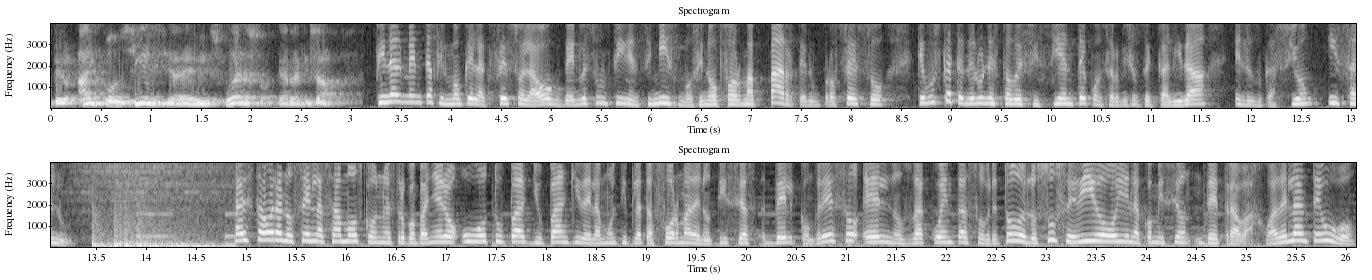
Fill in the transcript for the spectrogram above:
pero hay conciencia del esfuerzo que ha realizado. Finalmente afirmó que el acceso a la OCDE no es un fin en sí mismo, sino forma parte de un proceso que busca tener un Estado eficiente con servicios de calidad en la educación y salud. A esta hora nos enlazamos con nuestro compañero Hugo Tupac Yupanqui de la multiplataforma de noticias del Congreso. Él nos da cuenta sobre todo lo sucedido hoy en la Comisión de Trabajo. Adelante, Hugo.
